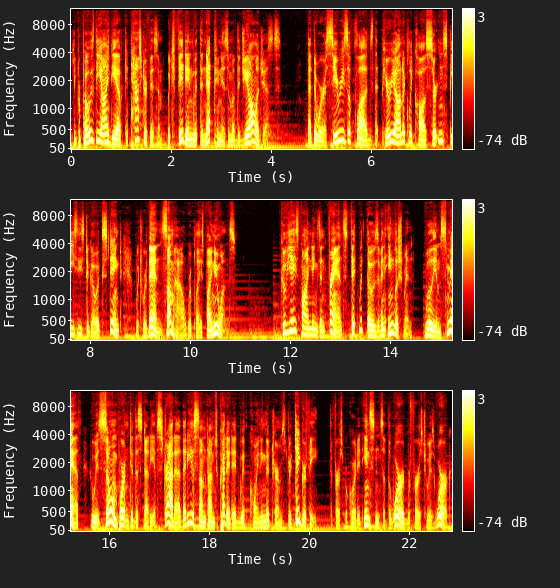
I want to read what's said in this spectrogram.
he proposed the idea of catastrophism, which fit in with the Neptunism of the geologists. that there were a series of floods that periodically caused certain species to go extinct, which were then somehow replaced by new ones. Cuvier's findings in France fit with those of an Englishman, William Smith, who is so important to the study of strata that he is sometimes credited with coining the term stratigraphy, the first recorded instance of the word refers to his work,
